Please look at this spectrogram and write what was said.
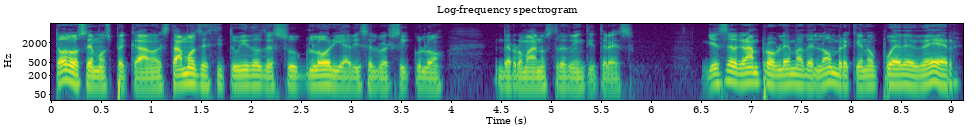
todos hemos pecado, estamos destituidos de su gloria, dice el versículo de Romanos 3:23. Y es el gran problema del hombre que no puede ver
